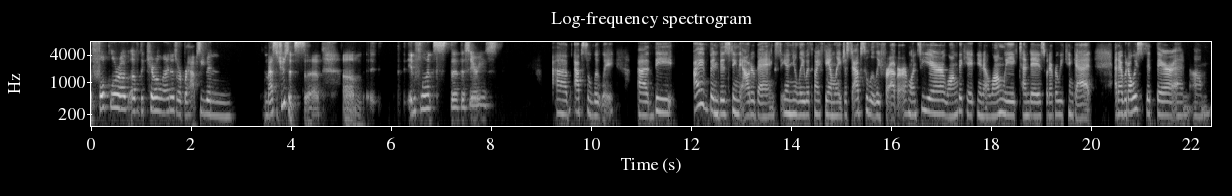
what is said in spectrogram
the folklore of, of the Carolinas or perhaps even Massachusetts uh, um, influence the, the series? Uh, absolutely. Uh, the I've been visiting the Outer Banks annually with my family, just absolutely forever, once a year, long vacation, you know, long week, 10 days, whatever we can get. And I would always sit there and um,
